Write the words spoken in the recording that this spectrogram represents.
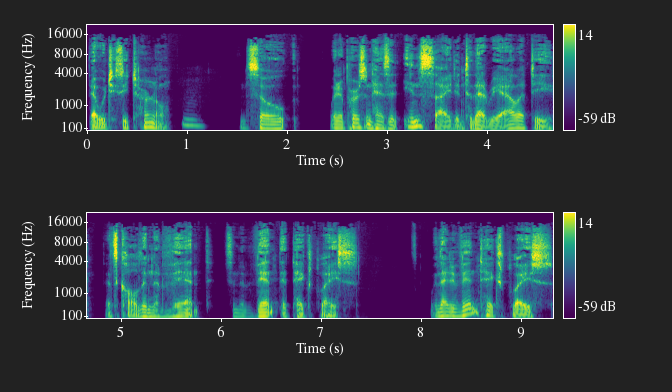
that which is eternal. Mm. And so when a person has an insight into that reality, that's called an event. It's an event that takes place. When that event takes place,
